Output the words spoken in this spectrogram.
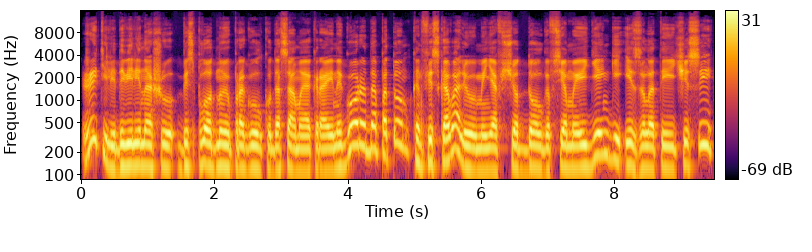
Жители довели нашу бесплодную прогулку до самой окраины города, потом конфисковали у меня в счет долга все мои деньги и золотые часы,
